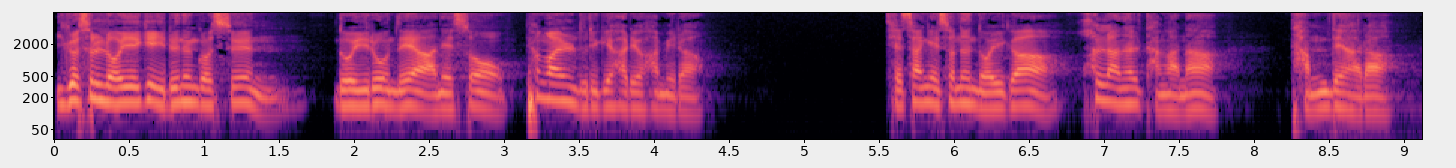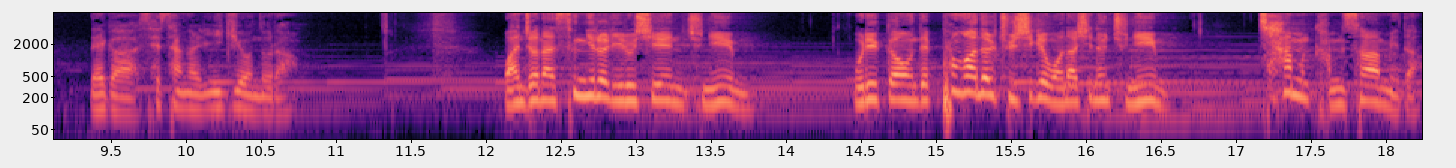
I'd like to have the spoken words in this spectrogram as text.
이것을 너희에게 이르는 것은 너희로 내 안에서 평안을 누리게 하려 함이라. 세상에서는 너희가 환란을 당하나 담대하라. 내가 세상을 이기었노라. 완전한 승리를 이루신 주님, 우리 가운데 평안을 주시길 원하시는 주님, 참 감사합니다.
